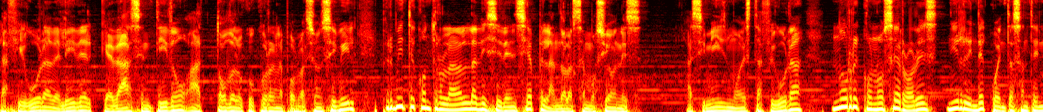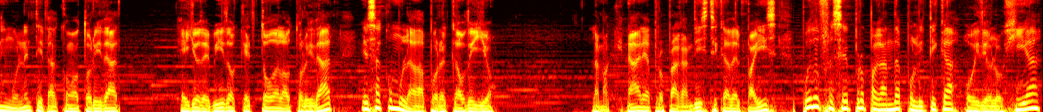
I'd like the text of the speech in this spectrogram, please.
La figura de líder que da sentido a todo lo que ocurre en la población civil permite controlar la disidencia apelando a las emociones. Asimismo, esta figura no reconoce errores ni rinde cuentas ante ninguna entidad con autoridad, ello debido a que toda la autoridad es acumulada por el caudillo. La maquinaria propagandística del país puede ofrecer propaganda política o ideología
